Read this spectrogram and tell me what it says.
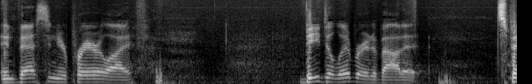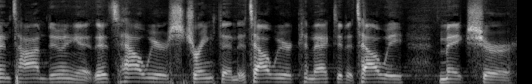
invest in your prayer life be deliberate about it. Spend time doing it. It's how we are strengthened, it's how we are connected, it's how we make sure.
